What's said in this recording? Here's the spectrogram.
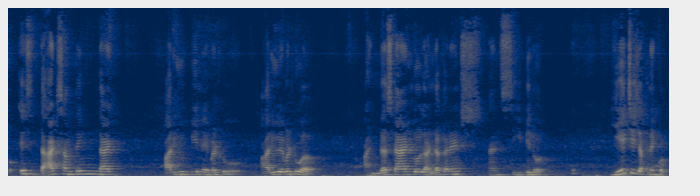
So is that something that are you been able to are you able to understand those undercurrents and see below ये चीज़ अपने को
